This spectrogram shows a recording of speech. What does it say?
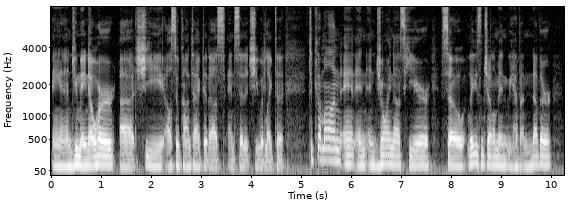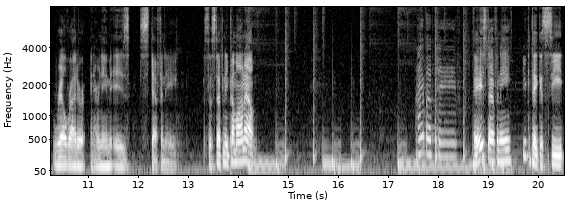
And you may know her. Uh, she also contacted us and said that she would like to to come on and, and, and join us here. So, ladies and gentlemen, we have another rail rider, and her name is Stephanie. So, Stephanie, come on out. Hi, Above the Dave. Hey, Stephanie. You can take a seat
